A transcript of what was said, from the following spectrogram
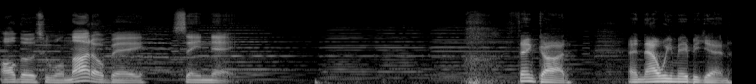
All those who will not obey, say nay. Thank God. And now we may begin.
